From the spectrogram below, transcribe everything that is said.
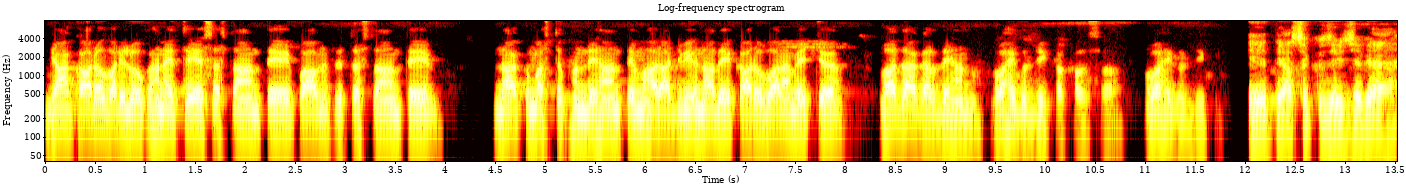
ਜਾਂ ਕਾਰੋਬਾਰੀ ਲੋਕ ਹਨ ਇੱਥੇ ਇਸ ਸਥਾਨ ਤੇ, ਪਾਵਨ ਪਵਿੱਤਰ ਸਥਾਨ ਤੇ ਨਕਮਸਤਕ ਹੁੰਦੇ ਹਨ ਤੇ ਮਹਾਰਾਜ ਵੀ ਉਹਨਾਂ ਦੇ ਕਾਰੋਬਾਰਾਂ ਵਿੱਚ ਵਾਅਦਾ ਕਰਦੇ ਹਨ। ਵਾਹਿਗੁਰੂ ਜੀ ਕਾ ਖਾਲਸਾ, ਵਾਹਿਗੁਰੂ ਜੀ ਇਹ ਇਤਿਹਾਸਿਕ ਜਿਹੜੀ ਜਗ੍ਹਾ ਹੈ,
